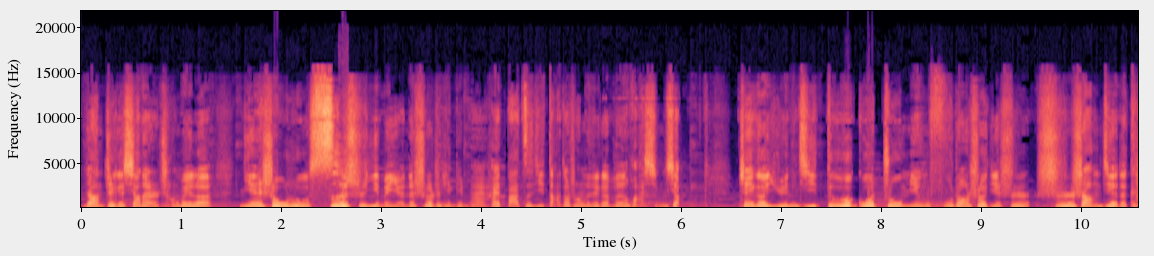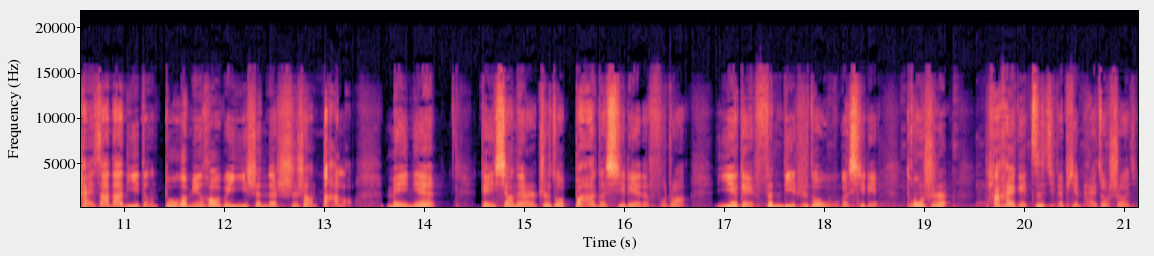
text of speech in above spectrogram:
让这个香奈儿成为了年收入四十亿美元的奢侈品品牌，还把自己打造成了这个文化形象。这个云集德国著名服装设计师、时尚界的凯撒大帝等多个名号为一身的时尚大佬，每年给香奈儿制作八个系列的服装，也给芬迪制作五个系列。同时，他还给自己的品牌做设计。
